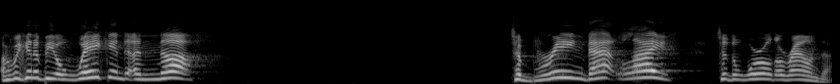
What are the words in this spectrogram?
Are we going to be awakened enough to bring that life to the world around us?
